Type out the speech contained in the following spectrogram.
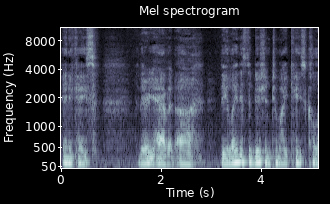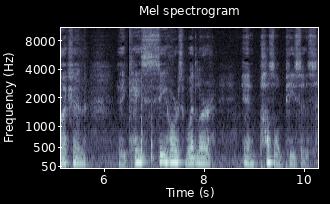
Any case, there you have it. Uh, the latest addition to my case collection, the Case Seahorse Whittler in puzzle pieces.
